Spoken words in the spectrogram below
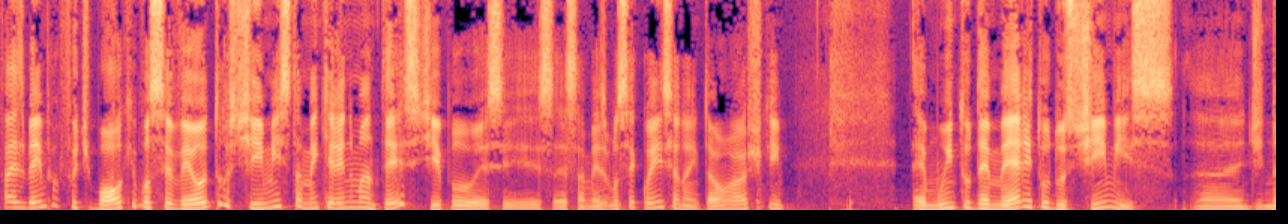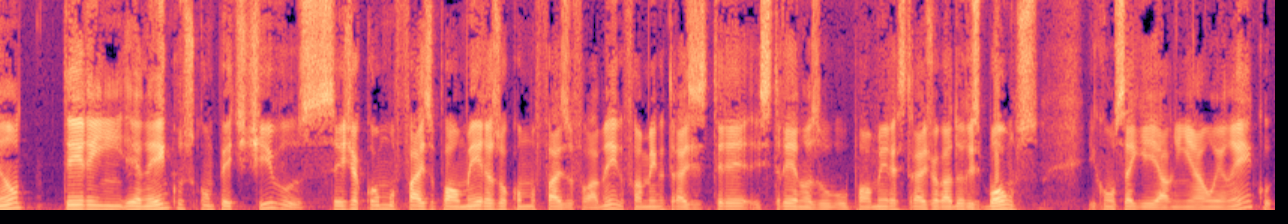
faz bem pro futebol que você vê outros times também querendo manter esse tipo, esse, essa mesma sequência, né? Então eu acho que é muito demérito dos times uh, de não terem elencos competitivos, seja como faz o Palmeiras ou como faz o Flamengo. O Flamengo traz estrelas, o, o Palmeiras traz jogadores bons e consegue alinhar o elenco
